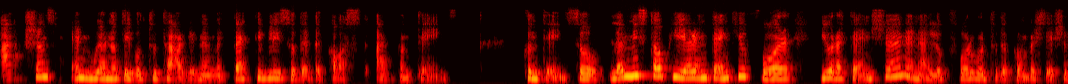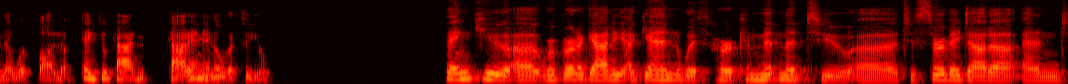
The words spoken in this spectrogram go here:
actions, and we are not able to target them effectively so that the costs are contained. Contained. So let me stop here and thank you for your attention, and I look forward to the conversation that will follow. Thank you, Karen, Karen and over to you. Thank you, uh, Roberta Gatti, again with her commitment to uh, to survey data and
